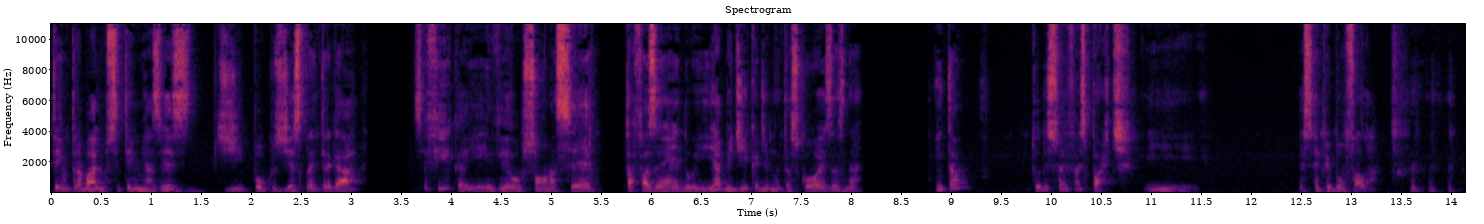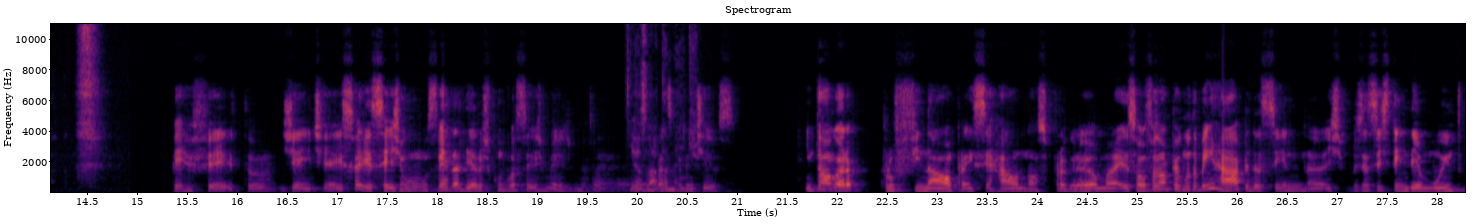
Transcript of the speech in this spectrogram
tem um trabalho, você tem às vezes de poucos dias para entregar, você fica aí, vê o sol nascer, tá fazendo e abdica de muitas coisas, né? Então, tudo isso aí faz parte. E é sempre bom falar. Perfeito. Gente, é isso aí. Sejam verdadeiros com vocês mesmos. Né? Exatamente. É basicamente isso. Então, agora, para o final, para encerrar o nosso programa, eu só vou fazer uma pergunta bem rápida, assim, né? a gente não precisa se estender muito,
